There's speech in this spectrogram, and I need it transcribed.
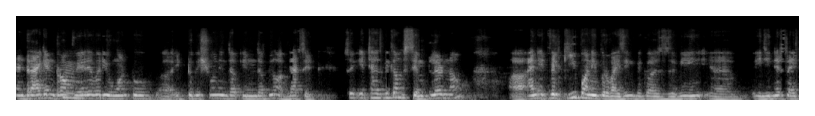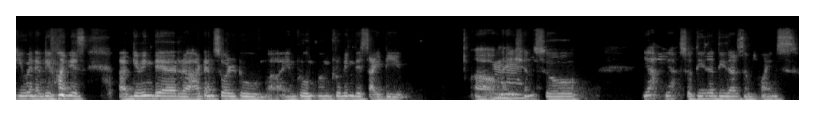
And drag and drop mm-hmm. wherever you want to uh, it to be shown in the in the blog. That's it. So it has become simpler now uh, and it will keep on improvising because we uh, engineers like you and everyone is uh, giving their heart and soul to uh, improve improving this IT uh, organization. Mm-hmm. So yeah, yeah. So these are these are some points.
